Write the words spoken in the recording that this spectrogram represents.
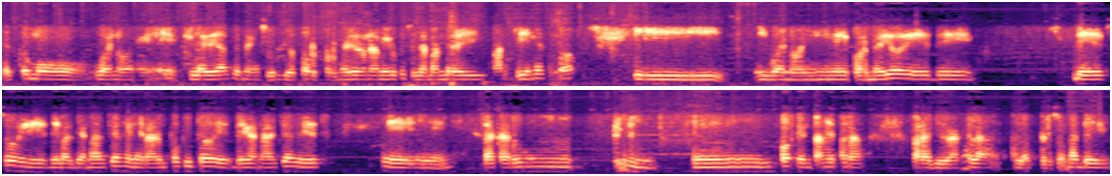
Es como, bueno, eh, que la idea se me surgió por, por medio de un amigo que se llama Andrei Martínez, ¿no? Y, y bueno, eh, por medio de, de, de eso, eh, de las ganancias, generar un poquito de, de ganancias es eh, sacar un, porcentaje para, para ayudar a las personas de,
